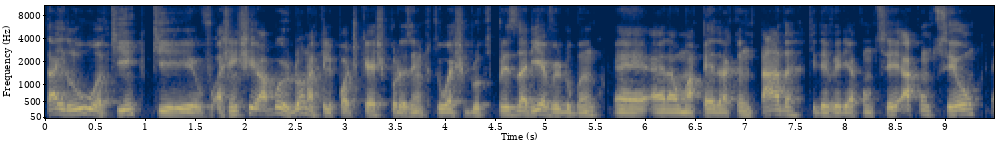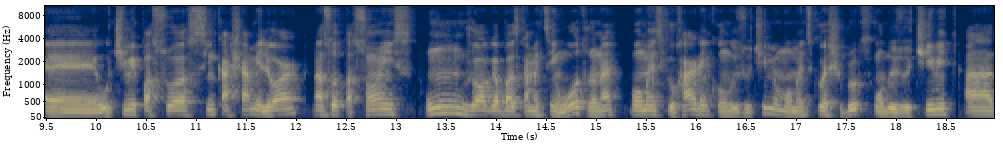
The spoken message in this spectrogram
Tailu aqui, que a gente abordou naquele podcast, por exemplo, que o Westbrook precisaria vir do banco. É, era uma pedra cantada que deveria acontecer. Aconteceu. É, o time passou a se encaixar melhor nas rotações. Um joga basicamente sem o outro, né? Momentos que o Harden conduz o time, momentos que o Westbrook conduz o time. A.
